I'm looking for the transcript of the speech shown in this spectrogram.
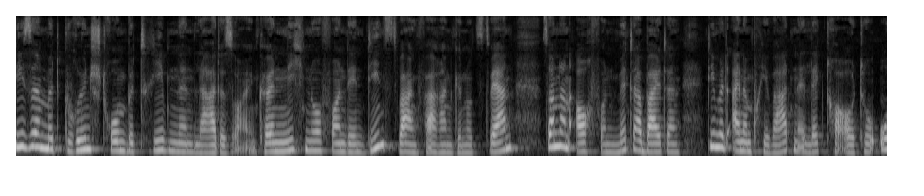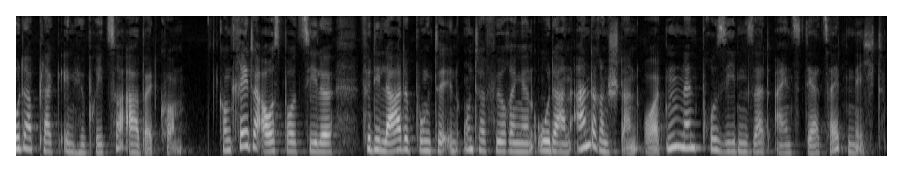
Diese mit Grünstrom betriebenen Ladesäulen können nicht nur von den Dienstwagenfahrern genutzt werden, sondern auch von Mitarbeitern, die mit einem privaten Elektroauto oder Plug-in-Hybrid zur Arbeit kommen. Konkrete Ausbauziele für die Ladepunkte in Unterföhringen oder an anderen Standorten nennt Pro7 Sat1 derzeit nicht.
